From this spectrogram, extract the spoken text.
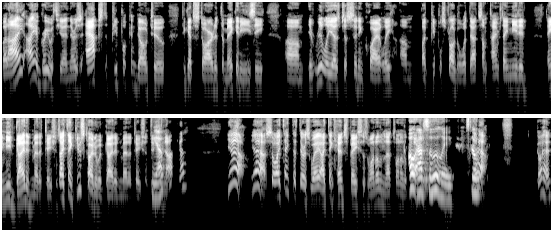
but I I agree with you. And there's apps that people can go to to get started to make it easy. Um, it really is just sitting quietly. Um, but people struggle with that. Sometimes they needed they need guided meditations. I think you started with guided meditations. Did yep. you not, Jen? Yeah, yeah. So I think that there's way. I think Headspace is one of them. That's one of the. Oh, absolutely. So yeah. Go ahead.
